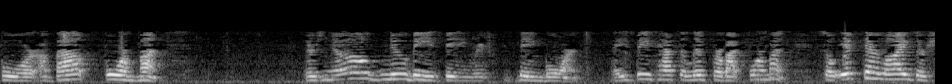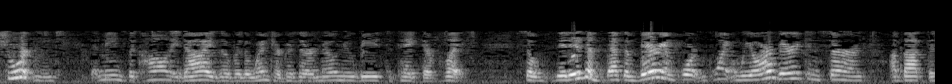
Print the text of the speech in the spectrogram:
for about four months. There's no new bees being re- being born. These bees have to live for about four months. So if their lives are shortened, that means the colony dies over the winter because there are no new bees to take their place. So it is a that's a very important point, and we are very concerned about the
